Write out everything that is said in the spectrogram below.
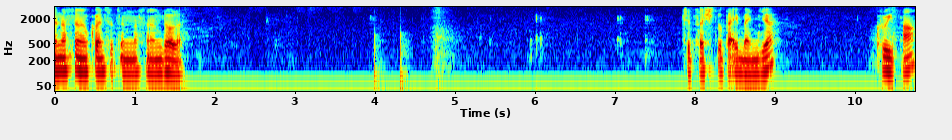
y, na samym końcu, ten na samym dole. Coś tutaj będzie? Creepa?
